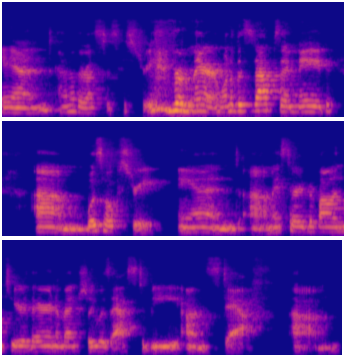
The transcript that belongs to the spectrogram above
And kind of the rest is history from there. One of the stops I made um, was Hope Street. And um, I started to volunteer there and eventually was asked to be on staff. Um,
